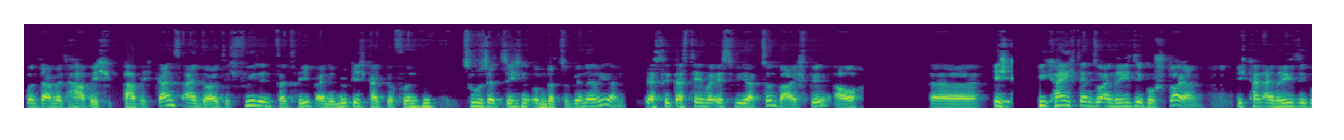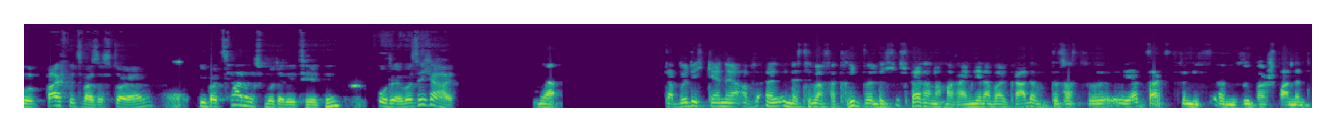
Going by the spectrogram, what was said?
Und damit habe ich, habe ich ganz eindeutig für den Vertrieb eine Möglichkeit gefunden, zusätzlichen Umsatz zu generieren. Das, das Thema ist wieder zum Beispiel auch, äh, ich, wie kann ich denn so ein Risiko steuern? Ich kann ein Risiko beispielsweise steuern über Zahlungsmodalitäten oder über Sicherheit. Ja, da würde ich gerne äh, in das Thema Vertrieb würde ich später nochmal reingehen, aber gerade das, was du jetzt sagst, finde ich ähm, super spannend.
